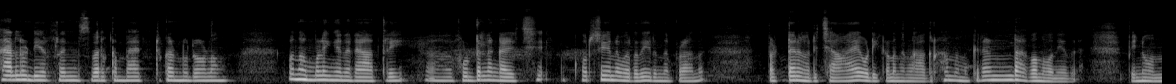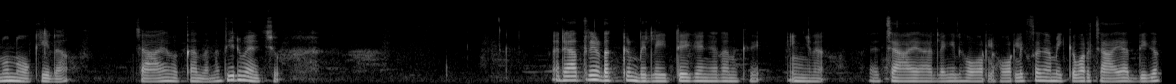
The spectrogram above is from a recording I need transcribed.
Hello dear friends welcome back to കണ്ണൂരോളം അപ്പോൾ നമ്മളിങ്ങനെ രാത്രി ഫുഡെല്ലാം കഴിച്ച് കുറച്ചിങ്ങനെ വെറുതെ ഇരുന്നപ്പോഴാണ് പെട്ടെന്ന് ഒരു ചായ കുടിക്കണം എന്നുള്ള ആഗ്രഹം നമുക്ക് രണ്ടാകും തോന്നിയത്. പിന്നെ ഒന്നും നോക്കിയില്ല. ചായ വെക്കാൻ തന്നെ തീരുമാനിച്ചു. രാത്രി ഇടക്കുണ്ട് ലേറ്റ് ആയി കഴിഞ്ഞാൽ എനിക്ക് ഇങ്ങനെ ചായ അല്ലെങ്കിൽ ഹോർലി ഹോർലിക്സ് ഞാൻ മിക്കവാറും ചായ അധികം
